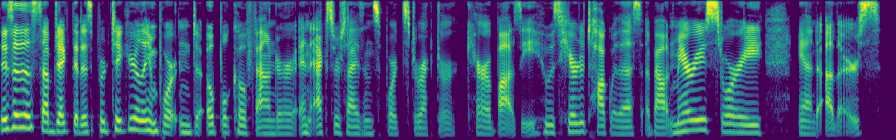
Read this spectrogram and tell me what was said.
This is a subject that is particularly important to Opal co founder and exercise and sports director Kara Bazzi, who is here to talk with us about Mary's story and others.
